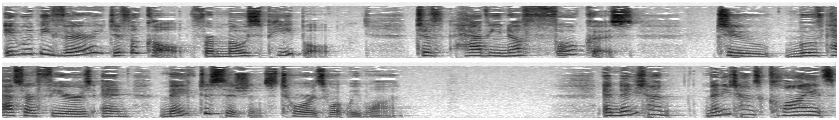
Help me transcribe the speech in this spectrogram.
it would be very difficult for most people to have enough focus to move past our fears and make decisions towards what we want. And many times, many times clients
